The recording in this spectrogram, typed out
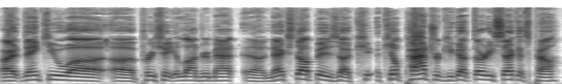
All right, thank you. Uh, uh, appreciate you, Laundry Matt. Uh, next up is uh, Ki- Kilpatrick. You got 30 seconds, pal.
